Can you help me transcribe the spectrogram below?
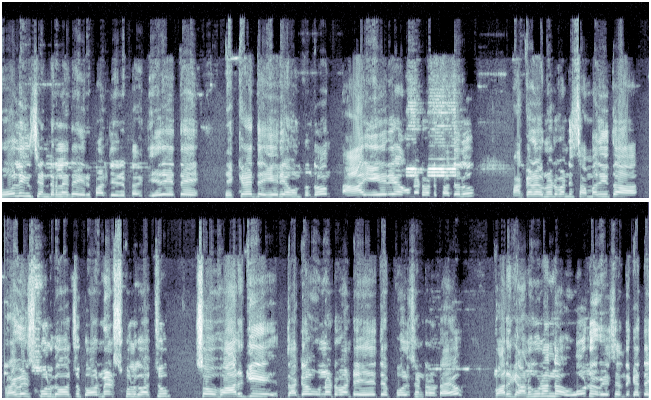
పోలింగ్ సెంటర్లు అయితే ఏర్పాటు చేయడం జరిగింది. ఏదైతే ఎక్కడైతే ఏరియా ఉంటుందో ఆ ఏరియా ఉన్నటువంటి ప్రజలు అక్కడ ఉన్నటువంటి సంబంధిత ప్రైవేట్ స్కూల్ కావచ్చు గవర్నమెంట్ స్కూల్ కావచ్చు సో వారికి దగ్గర ఉన్నటువంటి ఏదైతే పోలింగ్ సెంటర్ ఉంటాయో వారికి అనుగుణంగా ఓటు వేసేందుకైతే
